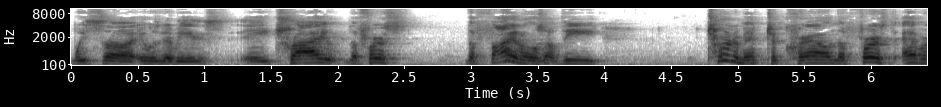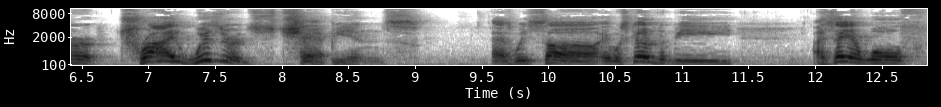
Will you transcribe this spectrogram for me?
we saw it was going to be a try, the first, the finals of the tournament to crown the first ever Tri Wizards champions. As we saw, it was scheduled to be Isaiah Wolf,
